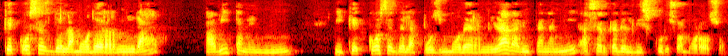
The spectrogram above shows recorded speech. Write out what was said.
qué cosas de la modernidad habitan en mí y qué cosas de la posmodernidad habitan en mí acerca del discurso amoroso.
